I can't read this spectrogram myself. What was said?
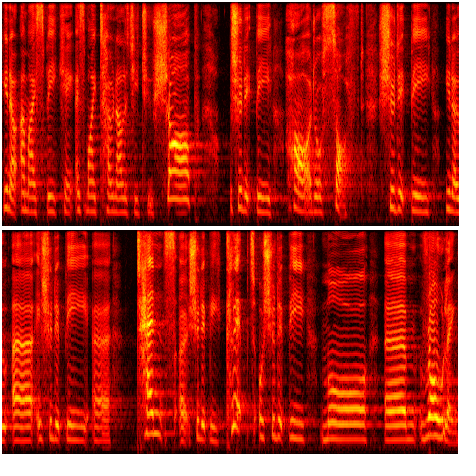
you know, am I speaking, is my tonality too sharp should it be hard or soft? Should it be, you know, uh, should it be uh, tense? Uh, should it be clipped or should it be more um, rolling?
